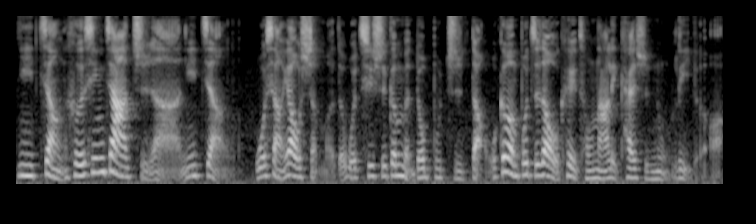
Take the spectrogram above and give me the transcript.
你讲核心价值啊，你讲我想要什么的，我其实根本都不知道，我根本不知道我可以从哪里开始努力的啊。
